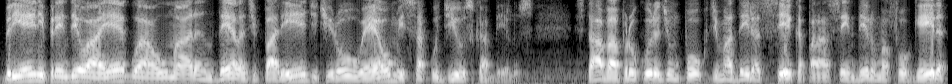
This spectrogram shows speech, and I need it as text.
Brienne prendeu a égua a uma arandela de parede, tirou o elmo e sacudiu os cabelos. Estava à procura de um pouco de madeira seca para acender uma fogueira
